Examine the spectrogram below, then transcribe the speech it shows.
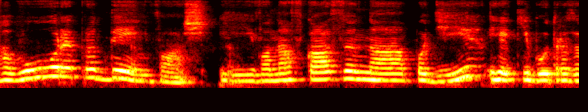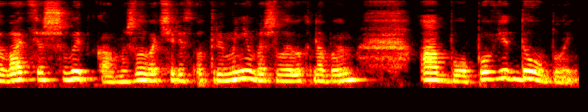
говорить про день ваш, і вона вказує на події, які будуть розвиватися швидко, можливо, через отримання важливих новин або повідомлень.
